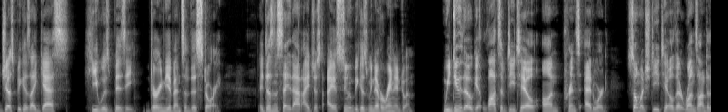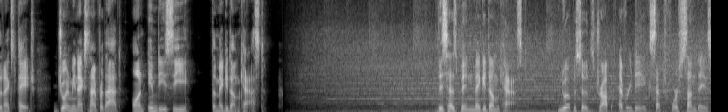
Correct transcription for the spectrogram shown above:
just because I guess he was busy during the events of this story. It doesn't say that, I just I assume because we never ran into him. We do though get lots of detail on Prince Edward, so much detail that runs onto the next page. Join me next time for that on MDC, the Mega Dumbcast. This has been Mega Dumbcast. New episodes drop every day except for Sundays,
